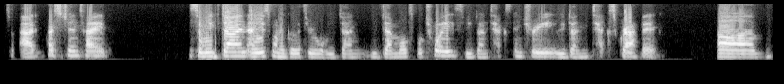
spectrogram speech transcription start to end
So add question type. So we've done, I just want to go through what we've done. We've done multiple choice, we've done text entry, we've done text graphic. Um,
